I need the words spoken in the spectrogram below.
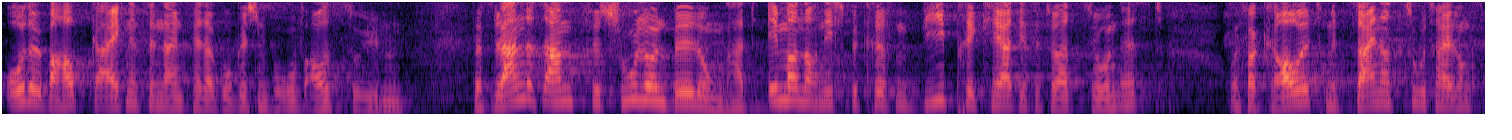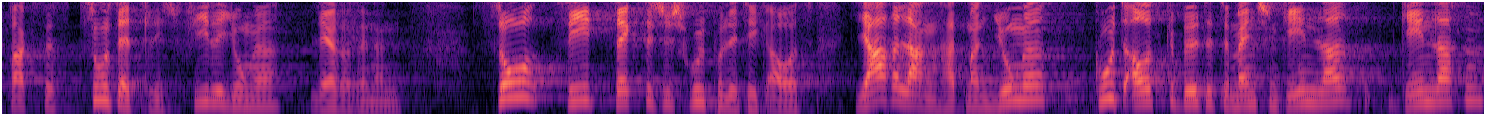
oder überhaupt geeignet sind, einen pädagogischen Beruf auszuüben. Das Landesamt für Schule und Bildung hat immer noch nicht begriffen, wie prekär die Situation ist und vergrault mit seiner Zuteilungspraxis zusätzlich viele junge Lehrerinnen. So sieht sächsische Schulpolitik aus. Jahrelang hat man junge, gut ausgebildete Menschen gehen, lassen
